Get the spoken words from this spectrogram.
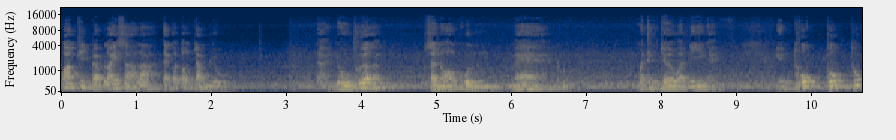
ความคิดแบบไร้สาระ แต่ก็ต้องจำอยู่นะอยู่เพื่อสนองคุณแม่ มาถึงเจอวันนี้ไง เห็นทุกทุกทุก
